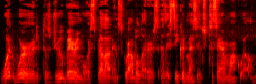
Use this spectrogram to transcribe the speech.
what word does Drew Barrymore spell out in Scrabble letters as a secret message to Sam Rockwell?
